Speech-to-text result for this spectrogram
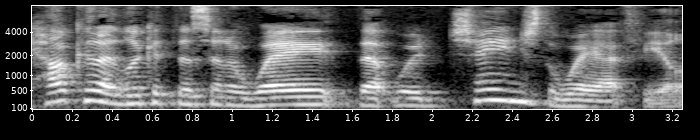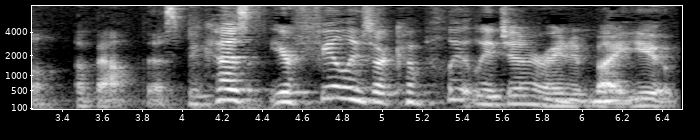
how could I look at this in a way that would change the way I feel about this? Because your feelings are completely generated by mm-hmm. you.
